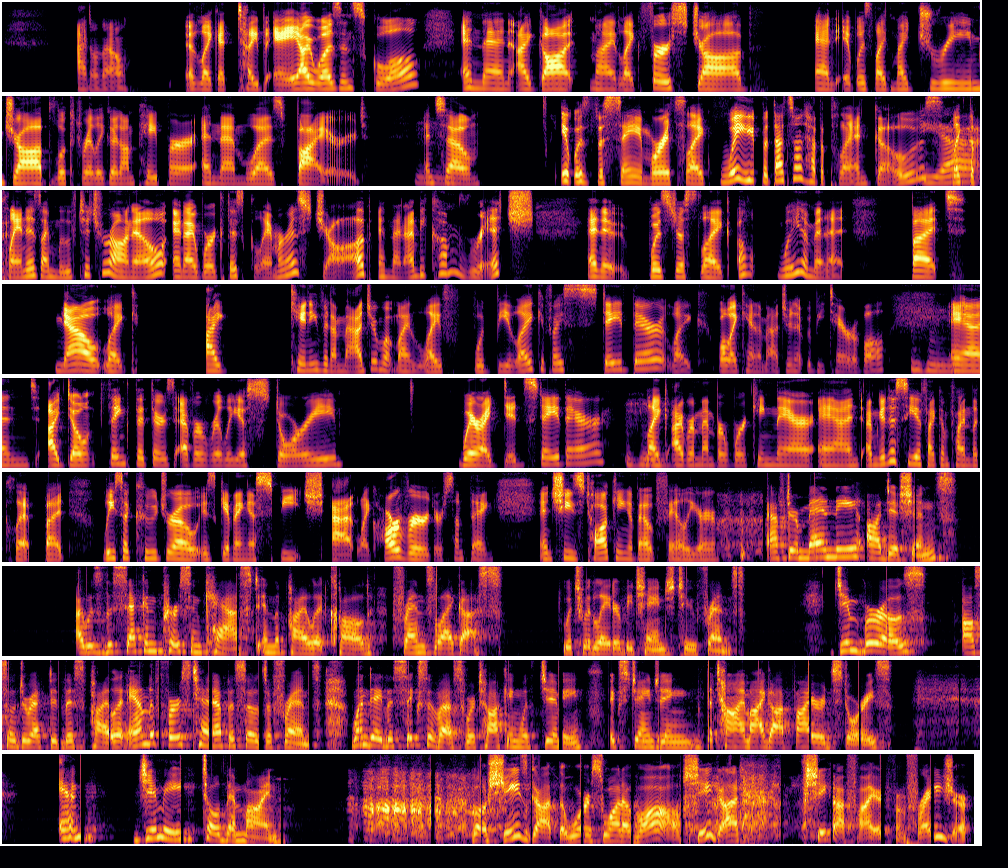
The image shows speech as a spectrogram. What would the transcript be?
I don't know uh, like a type A I was in school. And then I got my like first job and it was like my dream job looked really good on paper and then was fired. And Mm. so it was the same where it's like, wait, but that's not how the plan goes. yeah. Like the plan is I move to Toronto and I work this glamorous job and then I become rich. And it was just like, oh, wait a minute. But now, like, I can't even imagine what my life would be like if I stayed there. Like, well, I can't imagine it would be terrible. Mhm. And I don't think that there's ever really a story where I did stay there. Like Mhm. I remember working there and I'm going to see if I can find the clip, but Lisa Kudrow is giving a speech at like Harvard or something and she's talking about failure. After many auditions, I was the second person cast in the pilot called Friends Like Us, which would later be changed to Friends. Jim Burrows also directed this pilot and the first 10 episodes of Friends. One day, the six of us were talking with Jimmy, exchanging the time I got fired stories. And Jimmy told them mine. well, she's got the worst one of all. She got she got fired from Frasier.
